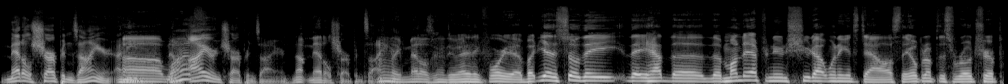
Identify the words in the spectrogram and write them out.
Metal sharpens iron. I mean, Uh, no, iron sharpens iron, not metal sharpens I don't iron. think metal's going to do anything for you, but yeah. So they they had the the Monday afternoon shootout win against Dallas. They open up this road trip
